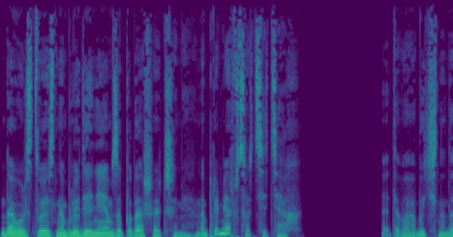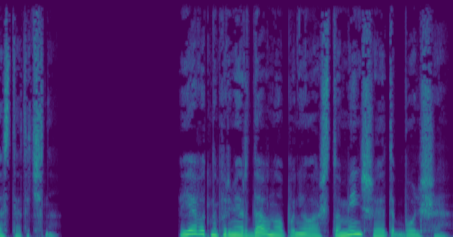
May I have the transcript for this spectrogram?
довольствуясь наблюдением за подошедшими, например, в соцсетях. Этого обычно достаточно. Я вот, например, давно поняла, что меньше — это больше.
